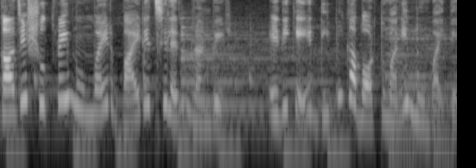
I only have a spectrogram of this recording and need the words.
কাজের সূত্রেই মুম্বাইয়ের বাইরে ছিলেন রণবীর। এদিকে দীপিকা বর্তমানে মুম্বাইতে।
